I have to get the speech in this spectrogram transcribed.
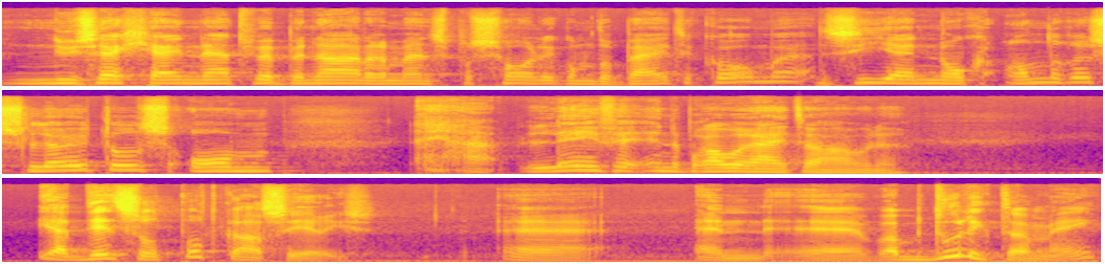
Nu zeg jij net, we benaderen mensen persoonlijk om erbij te komen. Zie jij nog andere sleutels om nou ja, leven in de brouwerij te houden? Ja, dit soort podcastseries. Uh, en wat bedoel ik daarmee?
